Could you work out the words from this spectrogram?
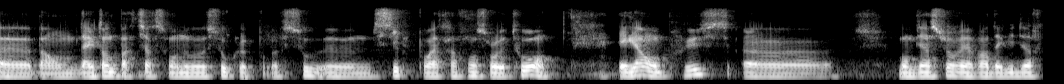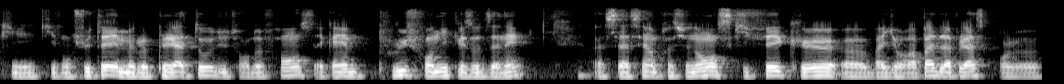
euh, bah, on a le temps de partir sur un nouveau cycle, cycle pour être à fond sur le Tour. Et là, en plus, bon, bien sûr, il va y avoir des leaders qui, qui vont chuter, mais le plateau du Tour de France est quand même plus fourni que les autres années. Euh, c'est assez impressionnant, ce qui fait qu'il euh, bah, n'y aura pas de la place pour le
